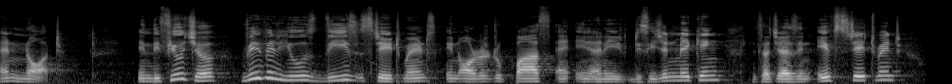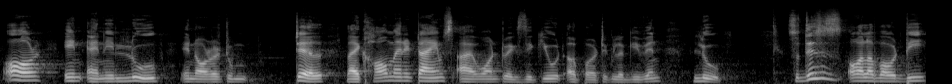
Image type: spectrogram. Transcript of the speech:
and NOT. In the future we will use these statements in order to pass in any decision making such as in if statement or in any loop in order to tell like how many times I want to execute a particular given loop. So this is all about the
